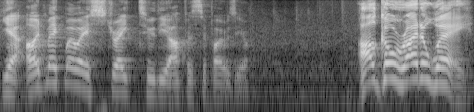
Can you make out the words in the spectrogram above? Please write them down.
yeah, I'd make my way straight to the office if I was you. I'll go right away.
